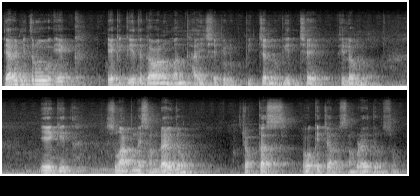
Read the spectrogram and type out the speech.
ત્યારે મિત્રો એક એક ગીત ગાવાનું મન થાય છે, પેલું પિક્ચરનું ગીત છે, ફિલ્મનું. એ ગીત શું આપને સંભળાવી દઉં? ચોક્કસ. ઓકે, ચાલો સંભળાવી દઉં છું.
